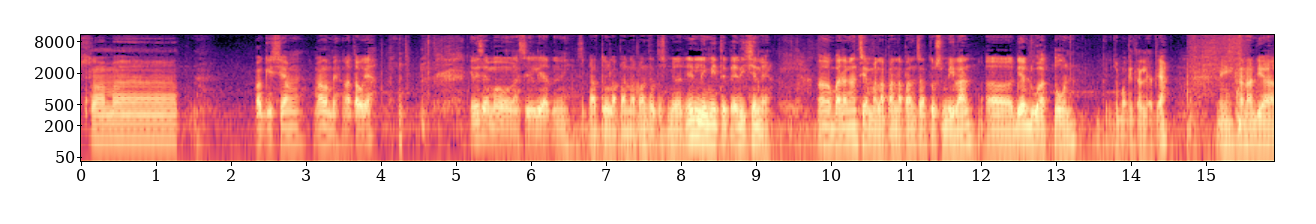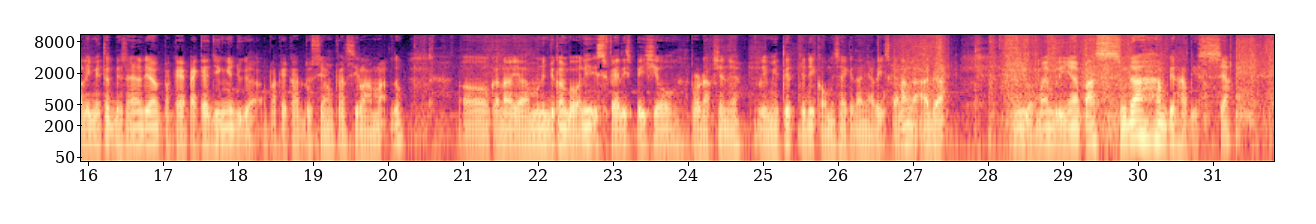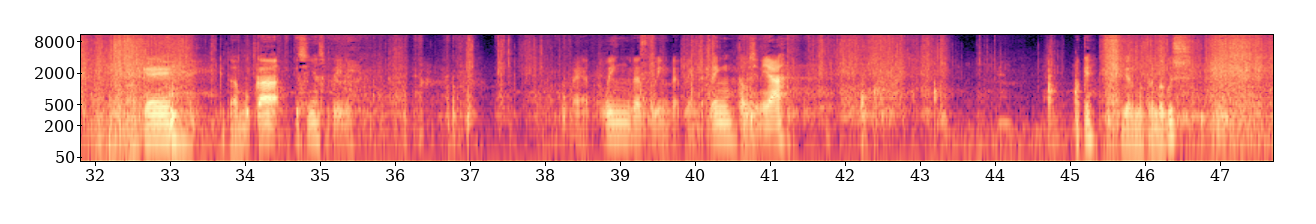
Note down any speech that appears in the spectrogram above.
Selamat pagi siang malam ya nggak tahu ya. Ini saya mau ngasih lihat nih sepatu 8819 ini limited edition ya. Uh, barangan sih sama 8819 uh, dia dua tone coba kita lihat ya. Nih karena dia limited biasanya dia pakai packagingnya juga pakai kardus yang versi lama tuh. Uh, karena ya menunjukkan bahwa ini is very special production ya limited. Jadi kalau misalnya kita nyari sekarang nggak ada ini juga kemarin belinya pas sudah hampir habis ya. Oke kita buka isinya seperti ini. Red wing red wing red wing red wing. Taruh sini ya. Oke biar muterin bagus.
